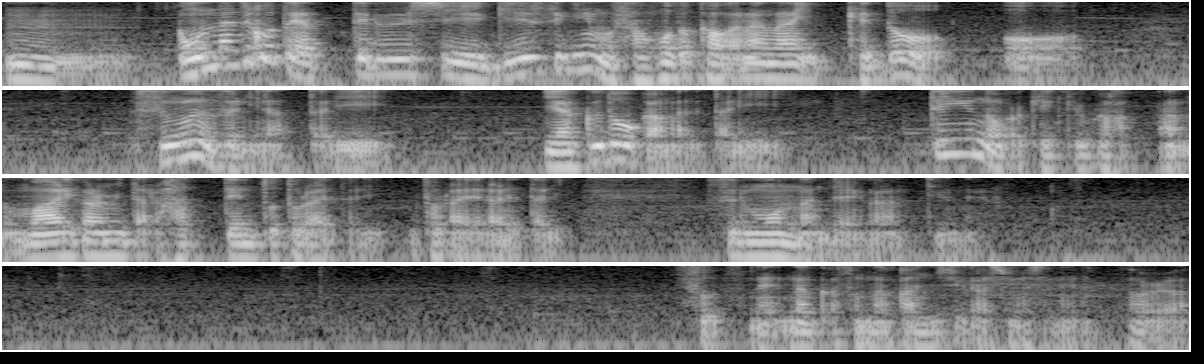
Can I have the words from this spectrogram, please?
ー、うん同じことやってるし技術的にもさほど変わらないけどスムーズになったり躍動感が出たりっていうのが結局あの周りから見たら発展と捉えたり捉えられたりするもんなんじゃないかなっていうね。そうですね。なんかそんな感じがしましたね。だから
